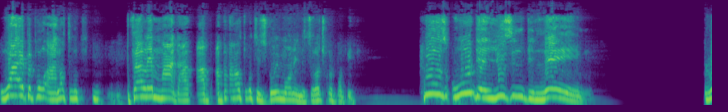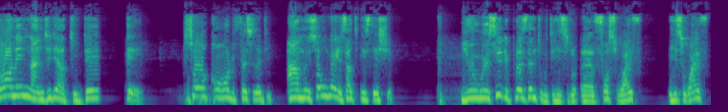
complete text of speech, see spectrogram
why people are not very mad about what is going on in the Zoological public. Who's who they using the name running Nigeria today, so-called facility. I'm somewhere in Southeast Asia. You will see the president with his uh, first wife, his wife.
